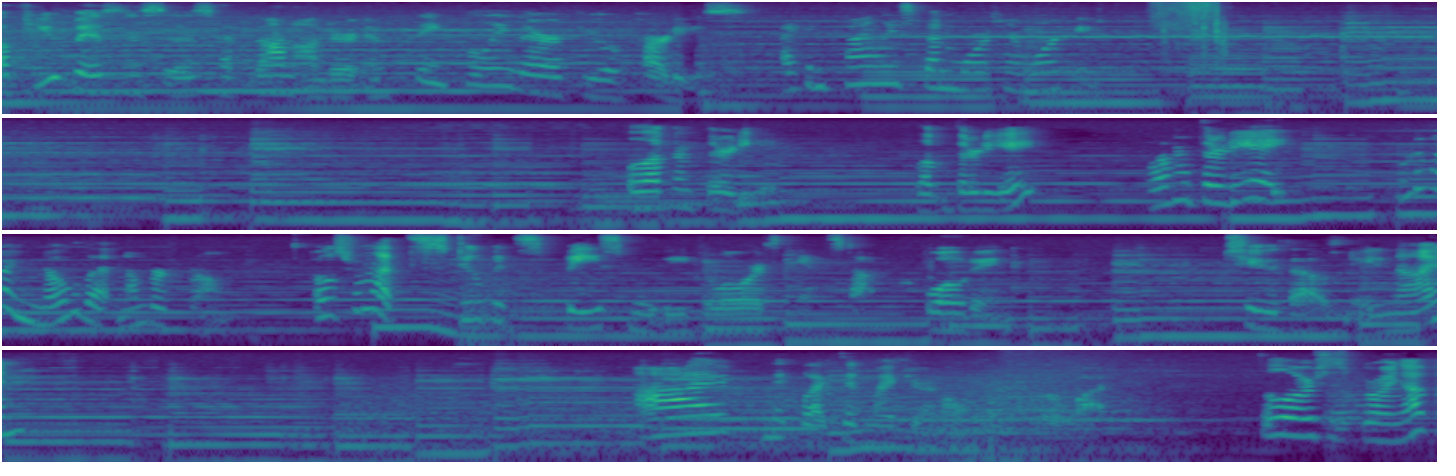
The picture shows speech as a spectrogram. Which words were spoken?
A few businesses have gone under, and thankfully there are fewer parties. I can finally spend more time working. 1138. 1138? 1138? Where do I know that number from? Oh, it's from that stupid space movie Dolores can't stop quoting. 2089. I've neglected my journal for a while. Dolores is growing up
